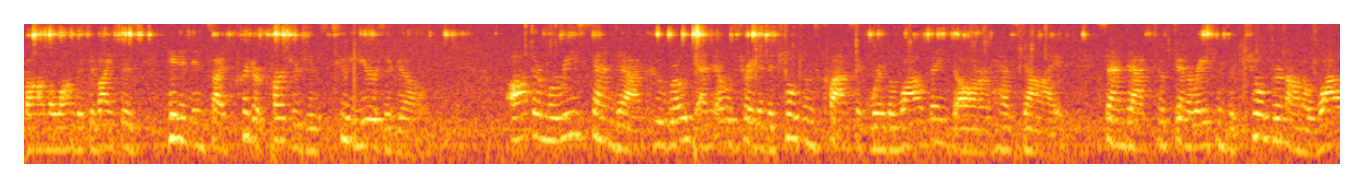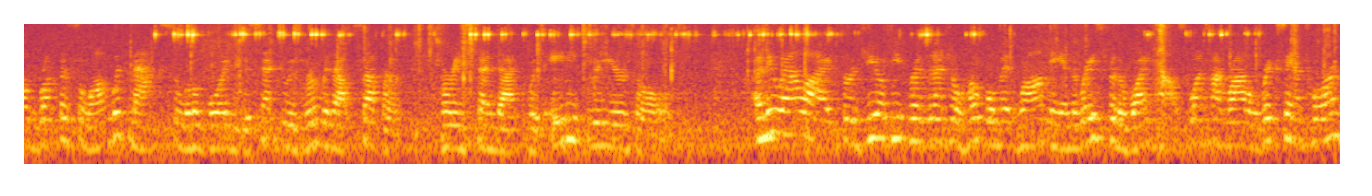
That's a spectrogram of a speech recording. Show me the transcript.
bomb along with devices hidden inside printer cartridges two years ago. Author Maurice Sendak, who wrote and illustrated the children's classic Where the Wild Things Are, has died. Sendak took generations of children on a wild ruckus along with Max, a little boy who was sent to his room without supper. Maurice Sendak was 83 years old. A new ally for GOP presidential hopeful Mitt Romney in the race for the White House. One-time rival Rick Santorum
